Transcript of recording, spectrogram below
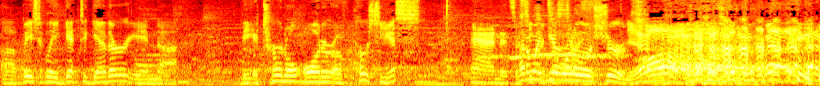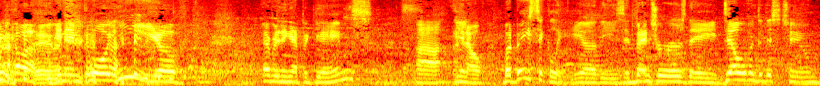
uh, basically get together in uh, the Eternal Order of Perseus. And it's a How do I secret get one of those shirts? Oh, well, you've gotta become a- an employee of Everything Epic Games. Uh, you know, but basically, uh, these adventurers they delve into this tomb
